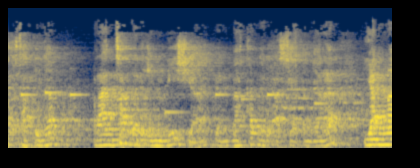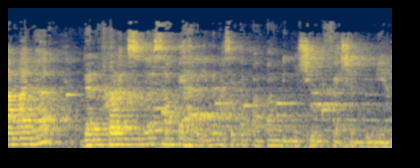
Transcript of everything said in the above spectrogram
Saya adalah satu-satunya perancang dari Indonesia dan bahkan dari Asia Tenggara yang namanya dan koleksinya sampai hari ini masih terpampang di Museum Fashion Dunia.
